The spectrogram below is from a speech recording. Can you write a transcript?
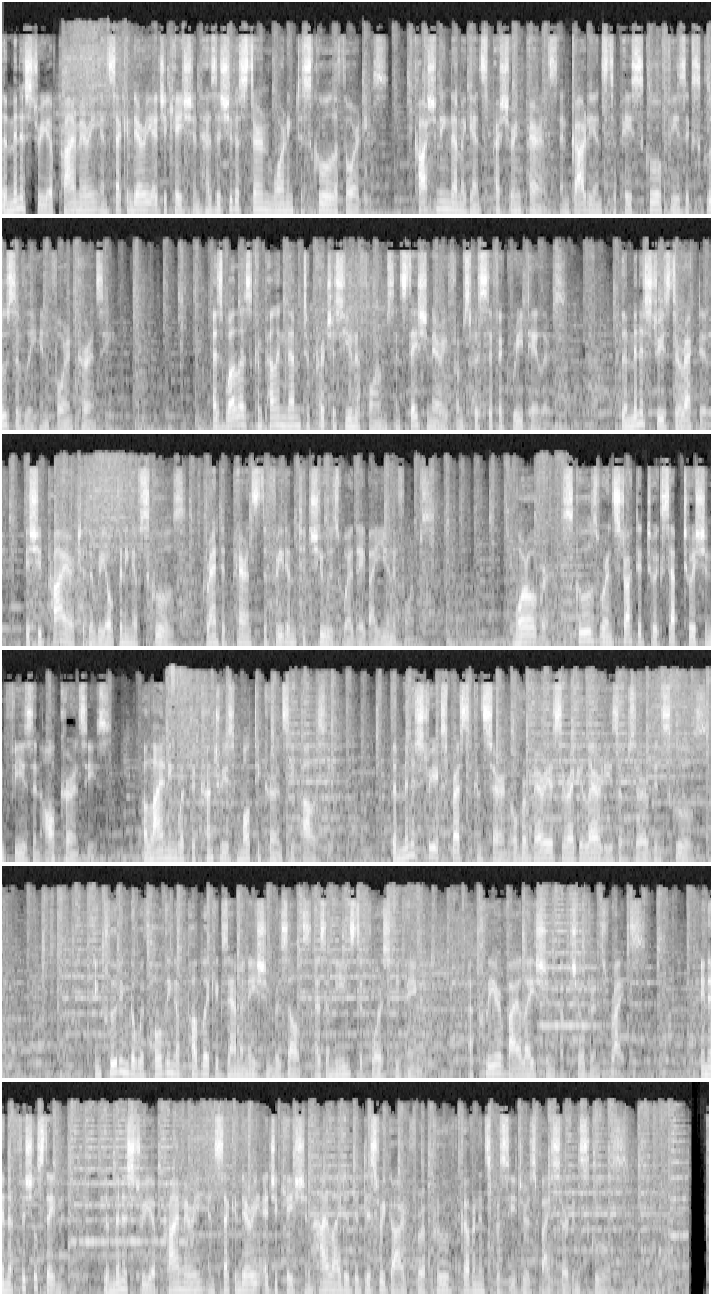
The Ministry of Primary and Secondary Education has issued a stern warning to school authorities, cautioning them against pressuring parents and guardians to pay school fees exclusively in foreign currency, as well as compelling them to purchase uniforms and stationery from specific retailers. The ministry's directive, issued prior to the reopening of schools, granted parents the freedom to choose where they buy uniforms. Moreover, schools were instructed to accept tuition fees in all currencies, aligning with the country's multi currency policy. The ministry expressed concern over various irregularities observed in schools, including the withholding of public examination results as a means to force fee payment, a clear violation of children's rights. In an official statement, the Ministry of Primary and Secondary Education highlighted the disregard for approved governance procedures by certain schools.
